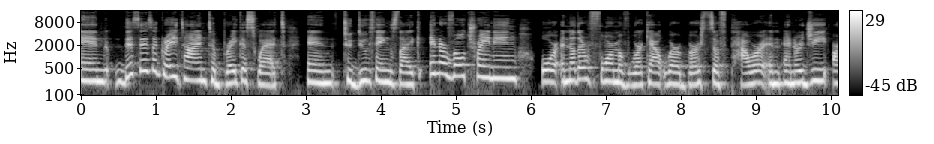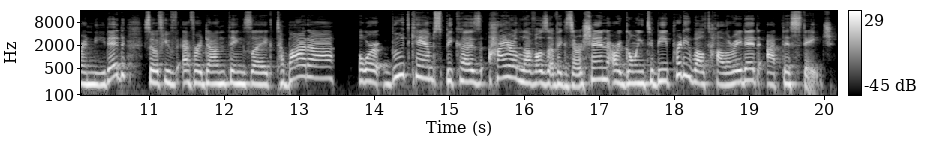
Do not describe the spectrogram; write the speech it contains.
And this is a great time to break a sweat and to do things like interval training or another form of workout where bursts of power and energy are needed. So if you've ever done things like Tabata or boot camps because higher levels of exertion are going to be pretty well tolerated at this stage.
